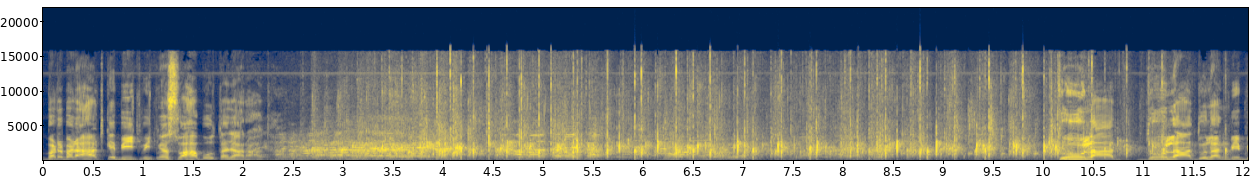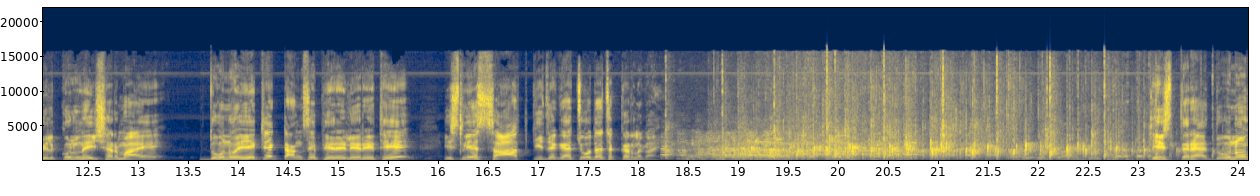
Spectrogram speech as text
बड़बड़ाहट के बीच बीच में स्वाहा बोलता जा रहा था। दूल्हा दूल्हा दुल्हन भी बिल्कुल नहीं शर्माए। दोनों एक एक टांग से फेरे ले रहे थे। इसलिए सात की जगह चौदह चक्कर लगाए। इस तरह दोनों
